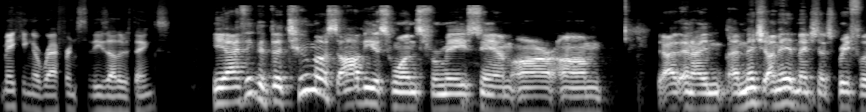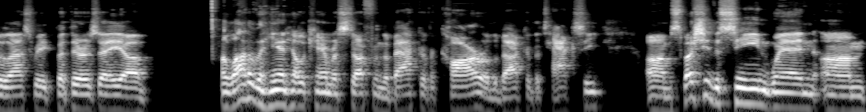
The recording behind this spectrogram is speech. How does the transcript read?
making a reference to these other things yeah i think that the two most obvious ones for me sam are um, and I, I mentioned I may have mentioned this briefly last week, but there's a uh, a lot of the handheld camera stuff from the back of the car or the back of the taxi. Um, especially the scene when um,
